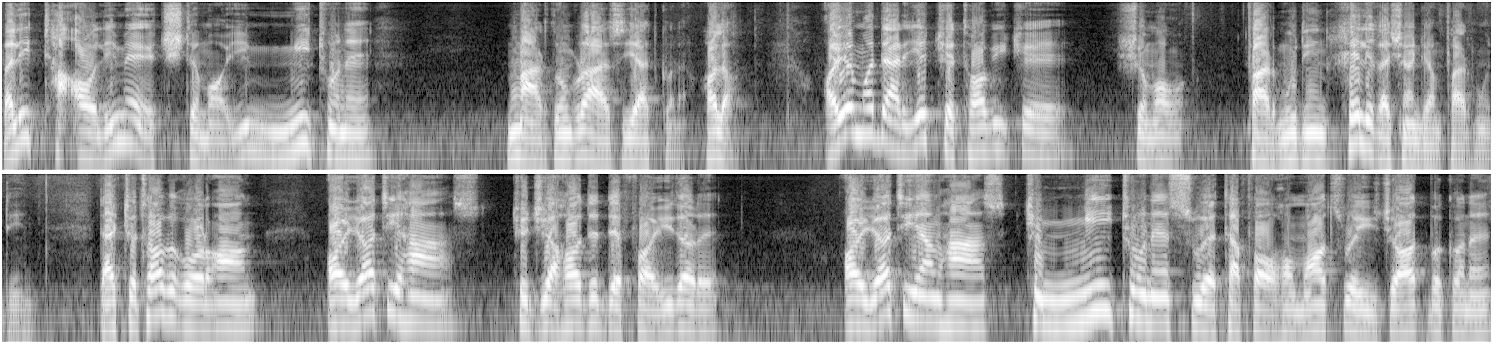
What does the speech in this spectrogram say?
ولی تعالیم اجتماعی می‌تونه مردم رو اذیت کنه حالا آیا ما در یک کتابی که شما فرمودین خیلی قشنگم فرمودین در کتاب قرآن آیاتی هست که جهاد دفاعی داره؟ آیاتی هم هست که می‌تونه سوء تفاهمات رو ایجاد بکنه.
